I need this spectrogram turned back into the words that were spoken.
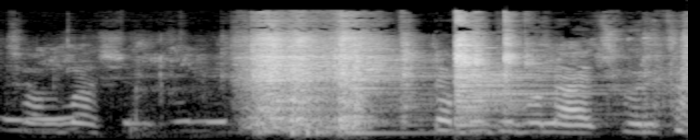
चल मशीन डब्बू की बोला छोरी था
